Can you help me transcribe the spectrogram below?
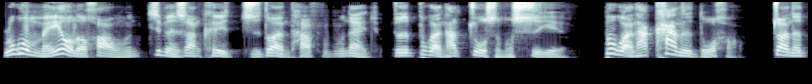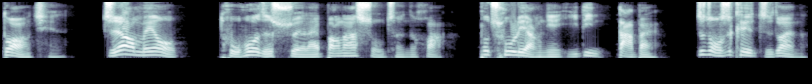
如果没有的话，我们基本上可以直断他服不耐久，就是不管他做什么事业，不管他看的多好，赚了多少钱，只要没有。土或者水来帮他守成的话，不出两年一定大败。这种是可以直断的。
